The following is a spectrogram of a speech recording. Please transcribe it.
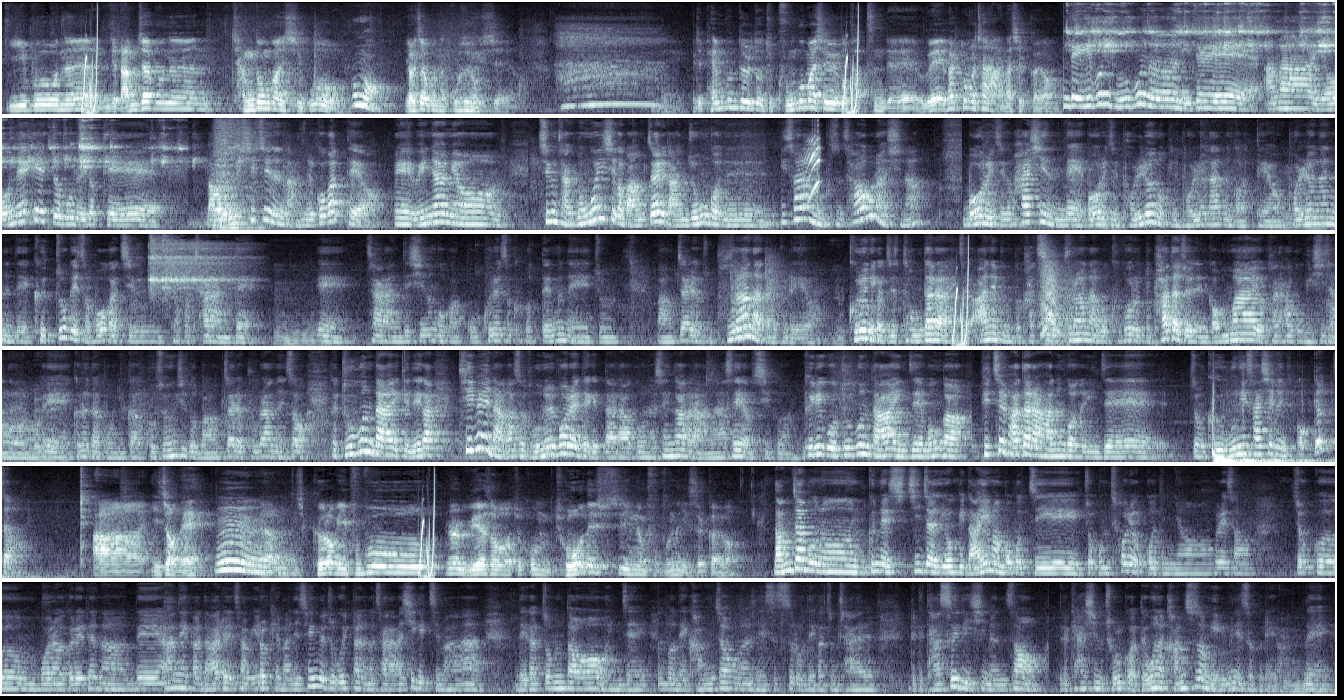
이분은 이제 남자분은 장동건 씨고 어머 여자분은 고소영 씨예요. 아 네. 이제 팬분들도 좀 궁금하실 것 같은데 왜 활동을 잘 안 하실까요? 근데 이분 두 분은 이제 아마 연예계 쪽으로 이렇게 나오시지는 않을 것 같아요. 예, 왜냐면 지금 장동건 씨가 마음자리가 안 좋은 거는 이 사람은 무슨 사업을 하시나? 뭐를 지금 하시는데 뭐를 지금 벌려놓긴 벌려놨는 것 같아요. 음. 벌려놨는데 그쪽에서 뭐가 지금 저거 잘 안 돼. 음. 예, 잘 안 되시는 것 같고 그래서 그것 때문에 좀 마음자리가 좀 불안하다 그래요. 음. 그러니까 이제 덩달아 이제 아내분도 같이 불안하고 그거를 또 받아줘야 되니까 엄마 역할을 하고 계시잖아요. 아. 예, 그러다 보니까 고소영 씨도 마음자리가 불안해서 두분 다 이렇게 내가 TV에 나가서 돈을 벌어야 되겠다라고는 생각을 안 하세요 지금. 그리고 두분 다 이제 뭔가 빛을 받아라 하는 거는 이제 좀 그 운이 사실은 꺾였죠. 아 이전에 음. 그럼 이 부부를 위해서 조금 조언해 줄 수 있는 부분은 있을까요? 남자분은 근데 진짜 여기 나이만 먹었지 조금 철이 없거든요. 그래서 조금 뭐라 그래야 되나 내 아내가 나를 참 이렇게 많이 챙겨주고 있다는 걸 잘 아시겠지만 내가 좀 더 이제 좀 더 내 감정을 내 스스로 내가 좀 잘 이렇게 다스리시면서 이렇게 하시면 좋을 것 같아요. 워낙 감수성이 예민해서 그래요. 음. 네.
